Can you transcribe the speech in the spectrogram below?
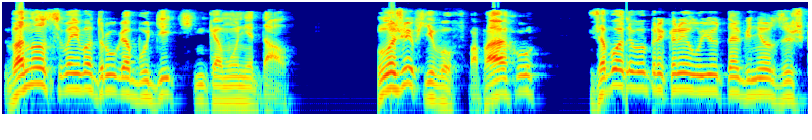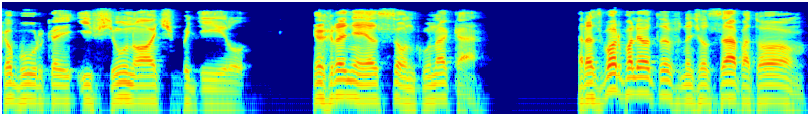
Вано своего друга будить никому не дал. Уложив его в папаху, заботливо прикрыл уютно гнездышко буркой и всю ночь бдил, охраняя сон кунака. Разбор полетов начался потом,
